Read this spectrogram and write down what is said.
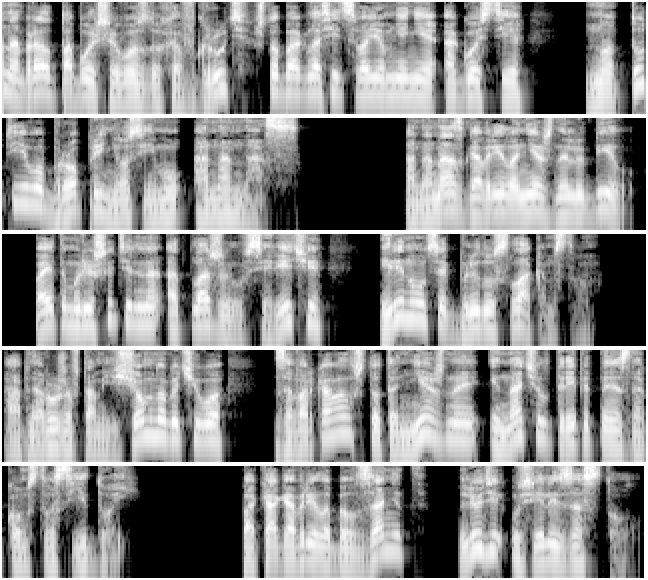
набрал побольше воздуха в грудь, чтобы огласить свое мнение о гости, но тут его бро принес ему ананас. Ананас Гаврила нежно любил, поэтому решительно отложил все речи и ринулся к блюду с лакомством а обнаружив там еще много чего, заворковал что-то нежное и начал трепетное знакомство с едой. Пока Гаврила был занят, люди уселись за стол.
